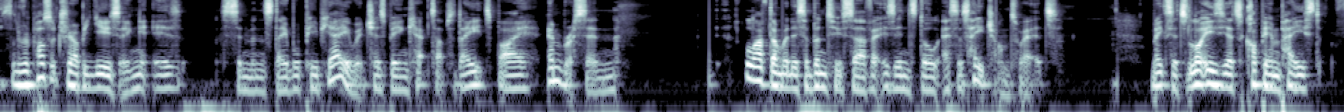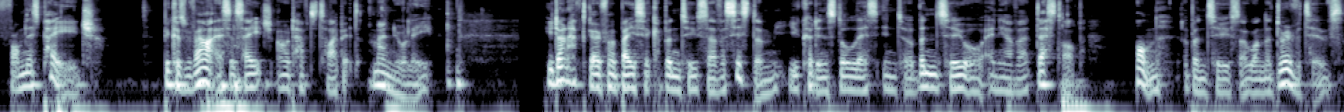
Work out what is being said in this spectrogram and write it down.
So the repository I'll be using is Cinnamon Stable PPA, which is being kept up to date by Embrosyn. All I've done with this Ubuntu server is install SSH onto it. Makes it a lot easier to copy and paste from this page because without SSH I would have to type it manually. You don't have to go from a basic Ubuntu server system, you could install this into Ubuntu or any other desktop on Ubuntu, so on the derivatives.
